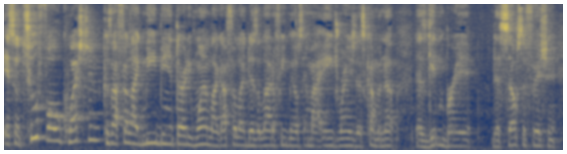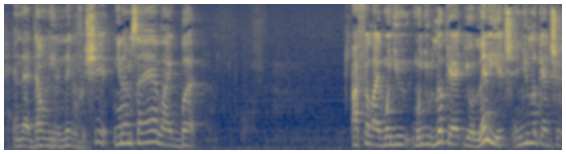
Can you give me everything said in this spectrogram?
it's a twofold question because I feel like me being 31, like I feel like there's a lot of females in my age range that's coming up that's getting bread, that's self sufficient, and that don't need a nigga for shit. You know what I'm saying? Like, but I feel like when you when you look at your lineage and you look at your,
